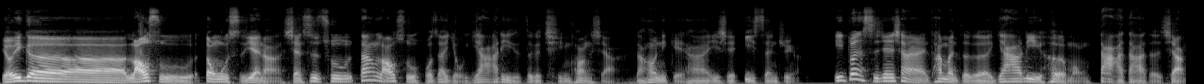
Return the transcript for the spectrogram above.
有一个老鼠动物实验啊，显示出当老鼠活在有压力的这个情况下，然后你给它一些益生菌啊，一段时间下来，它们这个压力荷尔蒙大大的下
